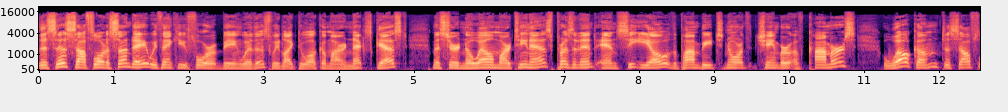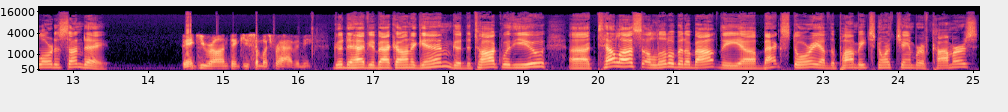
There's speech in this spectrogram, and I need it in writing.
This is South Florida Sunday. We thank you for being with us. We'd like to welcome our next guest, Mr. Noel Martinez, President and CEO of the Palm Beach North Chamber of Commerce. Welcome to South Florida Sunday. Thank you, Ron. Thank you so much for having me. Good to have you back on again. Good to talk with you. Uh, tell us a little bit about the uh, backstory of the Palm Beach North Chamber of Commerce,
